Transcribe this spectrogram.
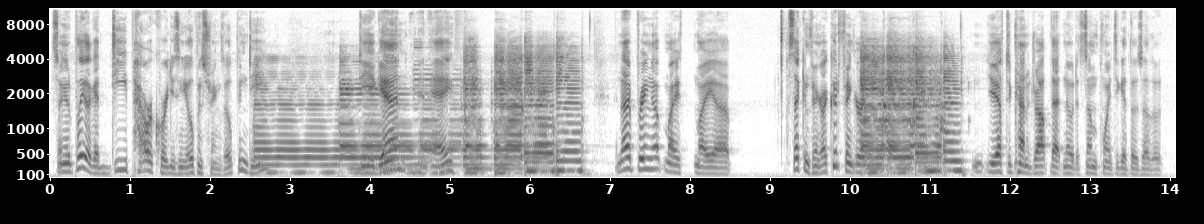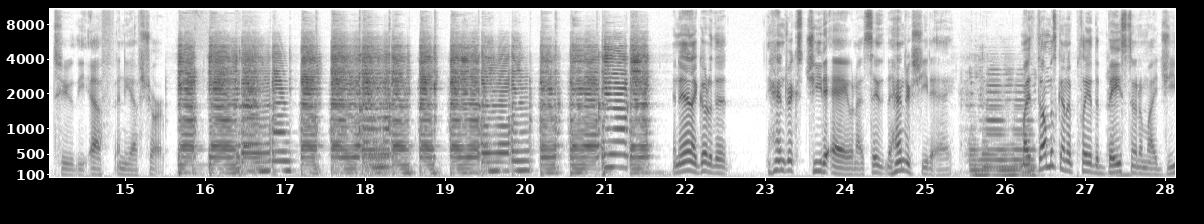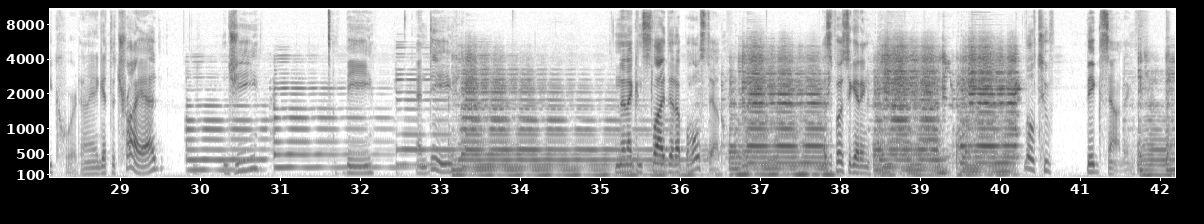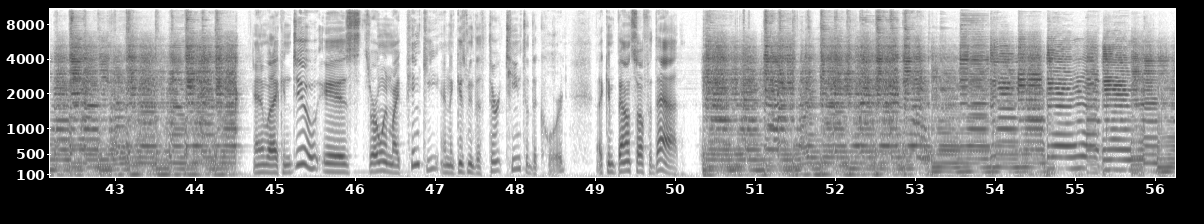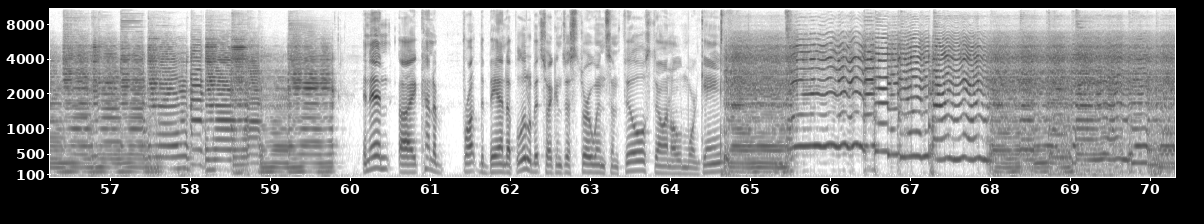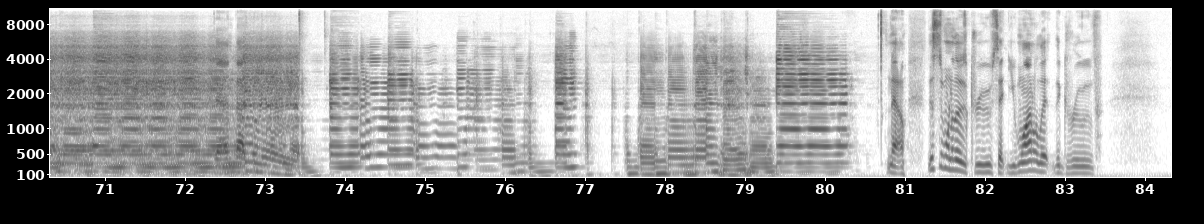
So I'm going to play like a D power chord using the open strings. Open D, D again, and A. And I bring up my, my uh, second finger. I could finger it. You have to kind of drop that note at some point to get those other to the F and the F sharp. And then I go to the Hendrix G to A. When I say the Hendrix G to A, my thumb is going to play the bass note of my G chord, and I get the triad G, B, and D, and then I can slide that up a whole step, as opposed to getting a little too big sounding. And what I can do is throw in my pinky, and it gives me the 13th of the chord. I can bounce off of that. And then I kind of brought the band up a little bit so I can just throw in some fills, throw in a little more gain. And back. Now, this is one of those grooves that you want to let the groove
